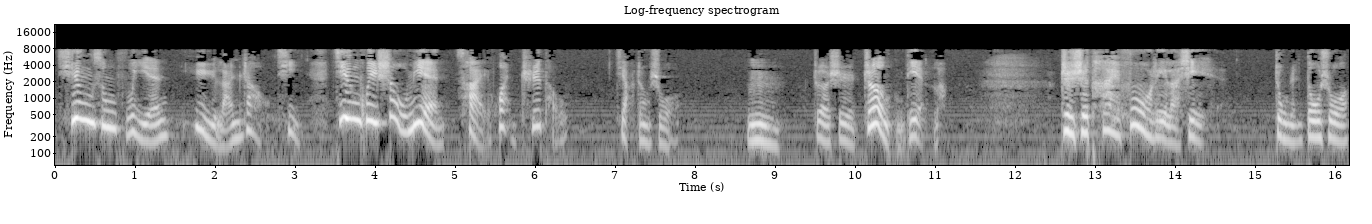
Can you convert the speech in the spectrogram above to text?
青松拂檐，玉兰绕砌，金辉兽面，彩幻枝头。贾政说：“嗯，这是正殿了，只是太富丽了些。”众人都说：“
